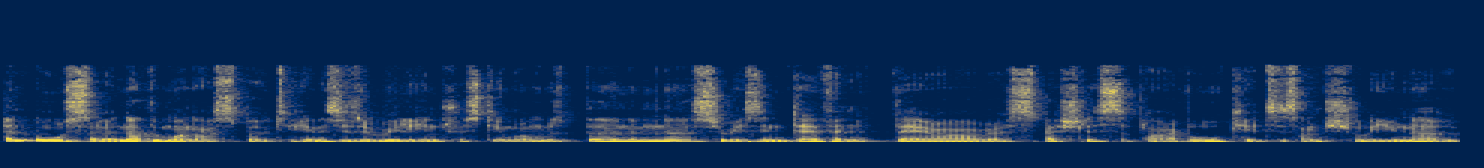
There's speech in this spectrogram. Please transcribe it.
And also, another one I spoke to here, this is a really interesting one, was Burnham Nurseries in Devon. They are a specialist supplier of orchids, as I'm sure you know,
